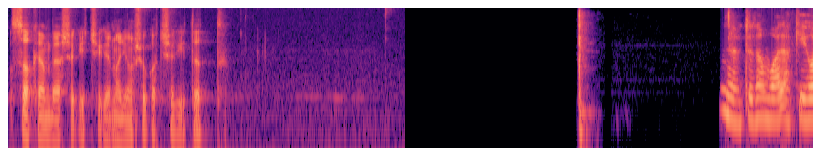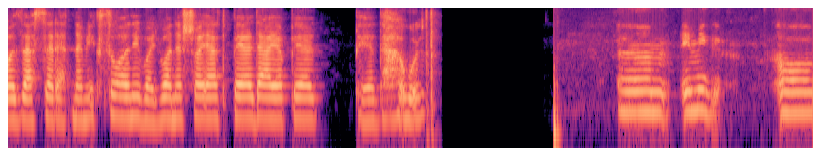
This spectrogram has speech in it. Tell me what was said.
szakember segítsége nagyon sokat segített. Nem tudom, valaki hozzá szeretne még szólni, vagy van-e saját példája például? Um, én még a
